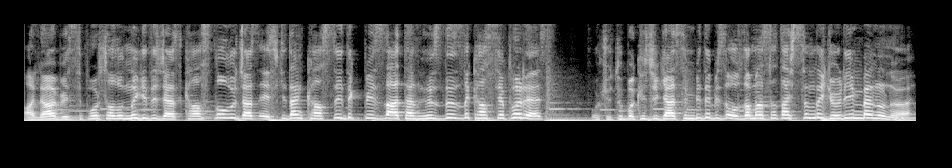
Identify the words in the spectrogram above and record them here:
Ali abi spor salonuna gideceğiz. Kaslı olacağız. Eskiden kaslıydık biz zaten. Hızlı hızlı kas yaparız. O kötü bakıcı gelsin bir de bize o zaman sataşsın da göreyim ben onu.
